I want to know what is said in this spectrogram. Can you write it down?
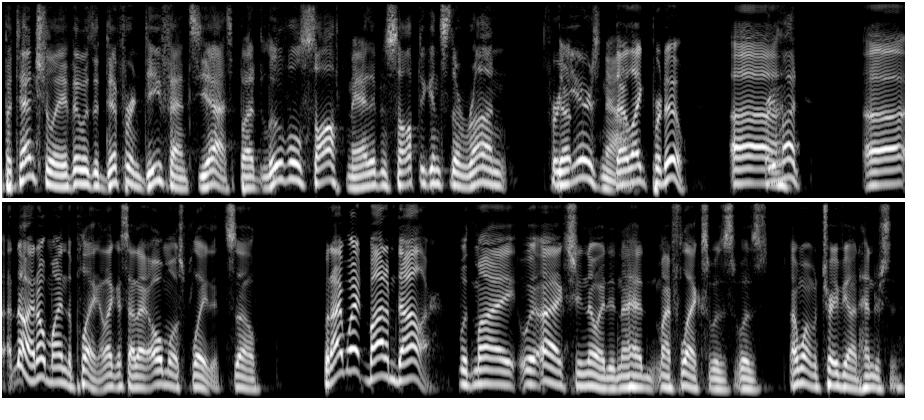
potentially if it was a different defense, yes. But Louisville's soft, man. They've been soft against the run for They're- years now. They're like Purdue. Uh, pretty much. Uh, no, I don't mind the play. Like I said, I almost played it. So, but I went bottom dollar with my. Well, actually, no, I didn't. I had my flex was was I went with TreVeyon Henderson.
